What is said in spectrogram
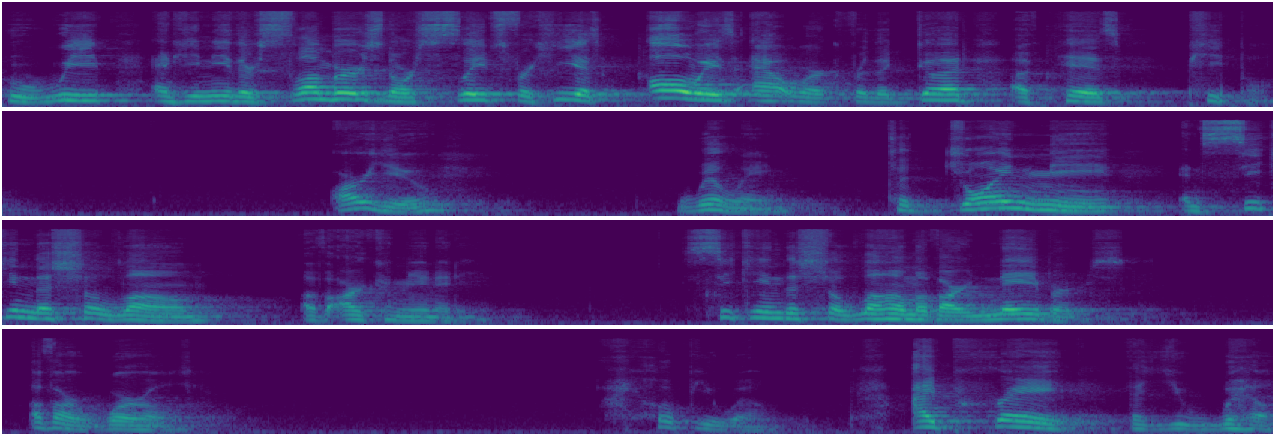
who weep, and he neither slumbers nor sleeps, for he is always at work for the good of his people. Are you willing to join me in seeking the shalom of our community? seeking the shalom of our neighbors, of our world. I hope you will. I pray that you will.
